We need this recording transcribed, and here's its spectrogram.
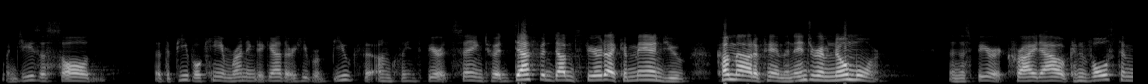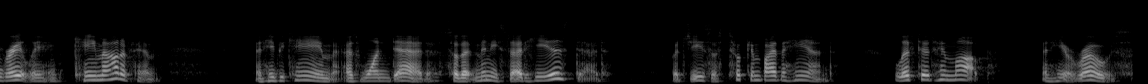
When Jesus saw that the people came running together, he rebuked the unclean spirit, saying to it, Deaf and dumb spirit, I command you, come out of him and enter him no more. And the spirit cried out, convulsed him greatly, and came out of him. And he became as one dead, so that many said, He is dead. But Jesus took him by the hand, lifted him up, and he arose.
